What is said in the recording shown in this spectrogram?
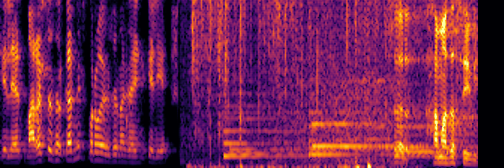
केल्या आहेत. महाराष्ट्र सरकारनेच परवा योजना जाहीर केली आहे. सर हा माझा सेवी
